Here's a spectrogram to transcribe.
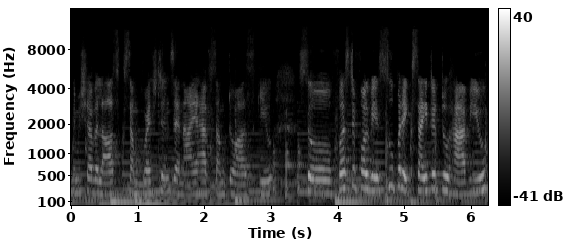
Nimisha will ask some questions and I have some to ask you. So, first of all, we're super excited to have you.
